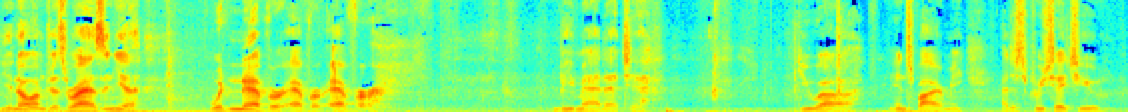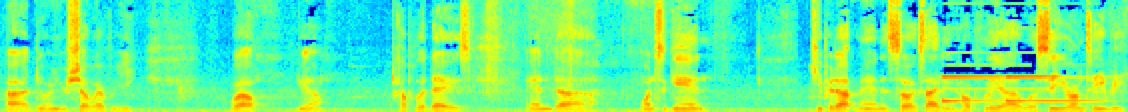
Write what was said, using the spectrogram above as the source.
You know I'm just razzing you. Would never, ever, ever be mad at you. You uh, inspire me. I just appreciate you uh, doing your show every, well, you know, couple of days. And uh, once again, keep it up, man. It's so exciting. Hopefully, uh, we'll see you on TV.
